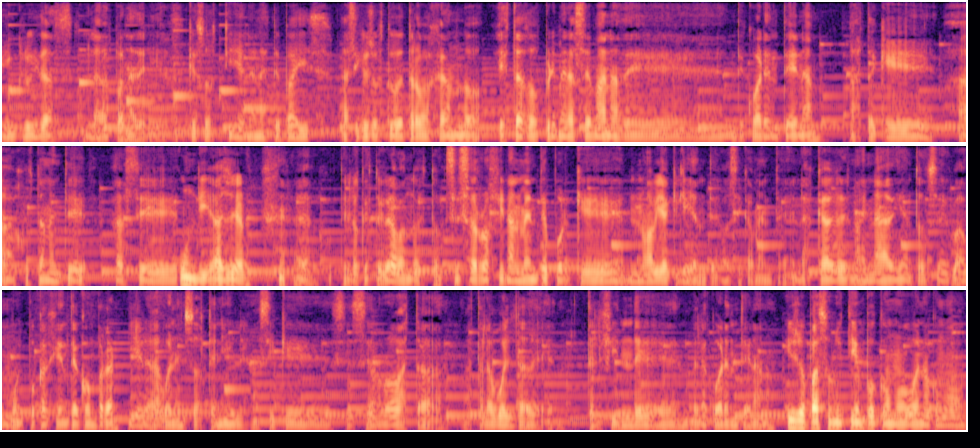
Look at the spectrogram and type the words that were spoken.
incluidas las panaderías que sostienen este país. Así que yo estuve trabajando estas dos primeras semanas de, de cuarentena hasta que ah, justamente hace un día, ayer, de lo que estoy grabando esto, se cerró finalmente porque no había clientes, básicamente. En las calles no hay nadie, entonces va muy poca gente a comprar y era, bueno, insostenible. Así que se cerró hasta, hasta la vuelta de, del fin de, de la cuarentena, ¿no? Y yo paso mi tiempo como, bueno, como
